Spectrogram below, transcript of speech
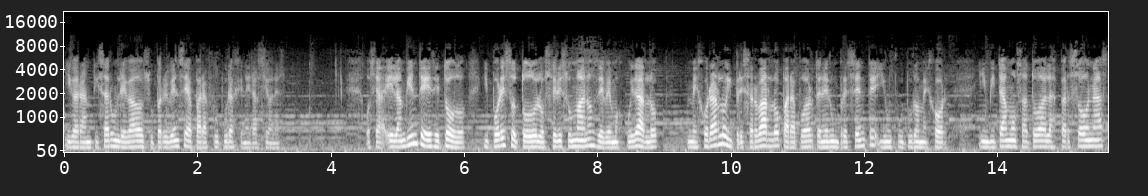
y garantizar un legado de supervivencia para futuras generaciones. O sea, el ambiente es de todo y por eso todos los seres humanos debemos cuidarlo, mejorarlo y preservarlo para poder tener un presente y un futuro mejor invitamos a todas las personas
